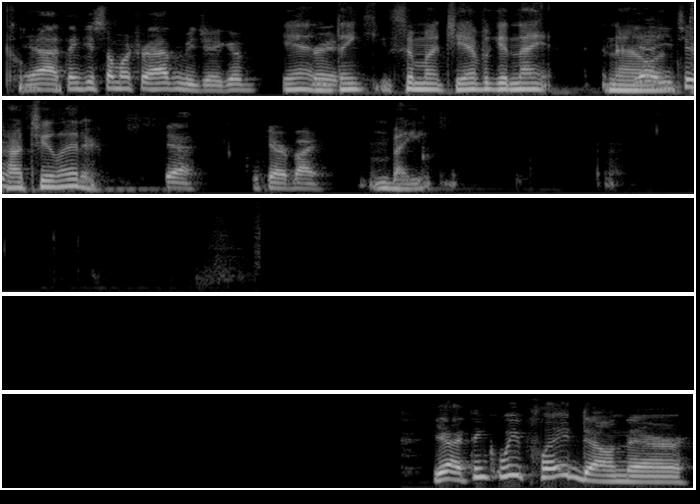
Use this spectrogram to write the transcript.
Cool. Yeah, thank you so much for having me, Jacob. Yeah, thank you so much. You have a good night. Now, yeah, you too. talk to you later. Yeah, take care. Bye. Bye. Yeah, I think we played down there.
